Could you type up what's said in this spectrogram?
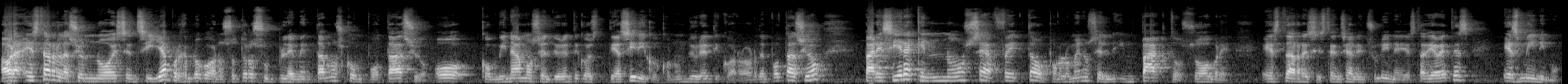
Ahora, esta relación no es sencilla, por ejemplo, cuando nosotros suplementamos con potasio o combinamos el diurético tiacídico con un diurético ahorrador de potasio, pareciera que no se afecta o por lo menos el impacto sobre esta resistencia a la insulina y esta diabetes es mínimo.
